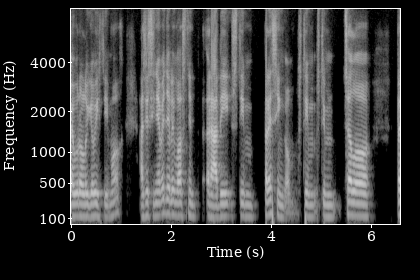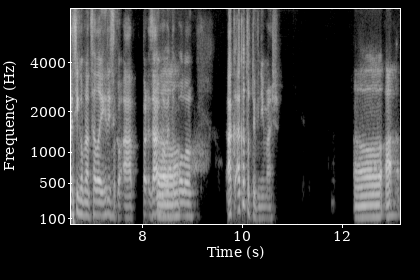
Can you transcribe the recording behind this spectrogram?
euroligových tímoch a že si nevedeli vlastne rady s tým pressingom, s tým, s tým celo, pressingom na celé ihrisko a pr- zaujímavé to no. bolo. Ako, ako to ty vnímaš? Uh, a,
